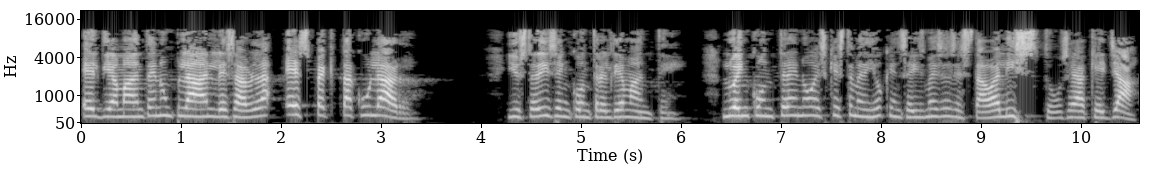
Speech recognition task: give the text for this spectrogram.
el diamante en un plan, les habla espectacular? Y usted dice, encontré el diamante. Lo encontré, no, es que este me dijo que en seis meses estaba listo, o sea que ya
